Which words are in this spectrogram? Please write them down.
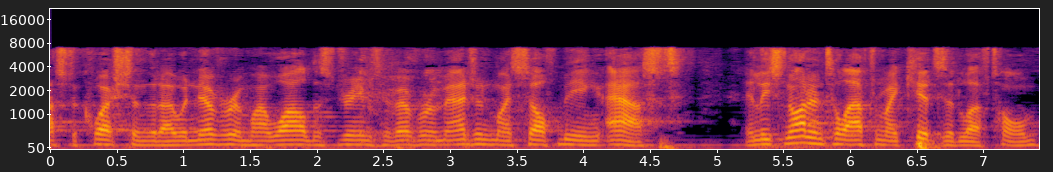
asked a question that I would never in my wildest dreams have ever imagined myself being asked, at least not until after my kids had left home.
